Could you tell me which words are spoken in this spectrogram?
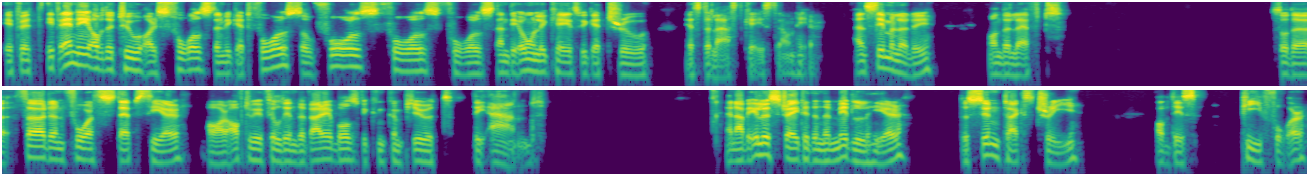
if it if any of the two are false, then we get false. So false, false, false, and the only case we get true is the last case down here. And similarly, on the left. So the third and fourth steps here are after we filled in the variables, we can compute the AND. And I've illustrated in the middle here the syntax tree of this P4.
